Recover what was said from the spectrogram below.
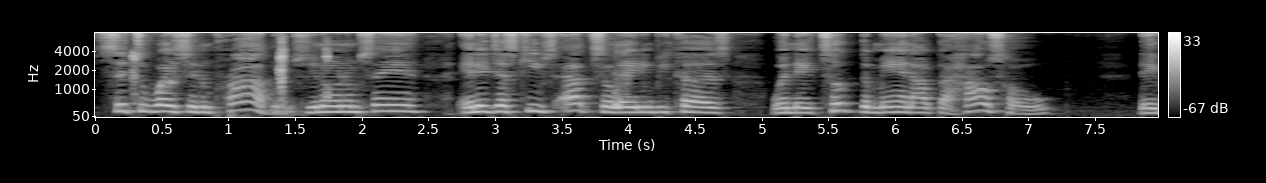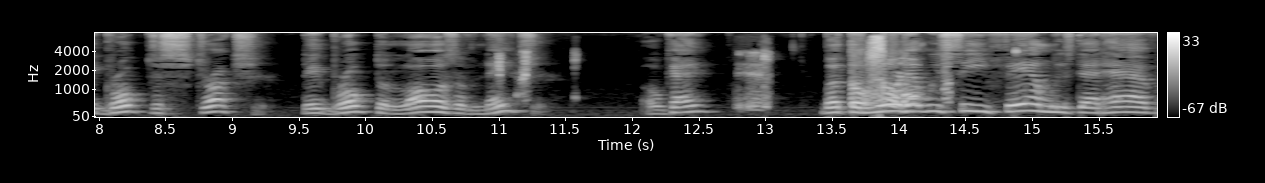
situation and problems. You know what I'm saying? And it just keeps escalating because when they took the man out the household, they broke the structure. They broke the laws of nature. Okay? But the more that we see families that have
